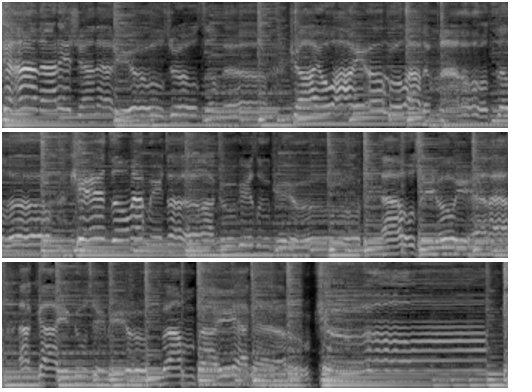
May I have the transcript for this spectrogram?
シャナリシャナリお嬢様か弱いお風呂で惑わせる一目見たら釘付けよ青白い肌赤い唇ヴァンパイアがるキュー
